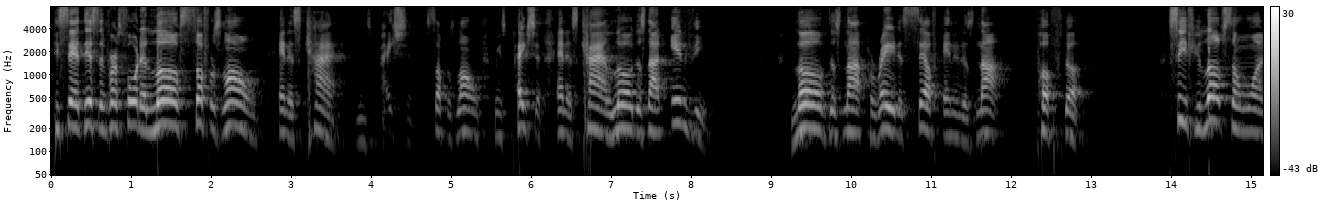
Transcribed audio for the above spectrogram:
He said this in verse 4 that love suffers long and is kind, means patient. It suffers long means patient and is kind. Love does not envy. Love does not parade itself and it is not puffed up. See, if you love someone,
